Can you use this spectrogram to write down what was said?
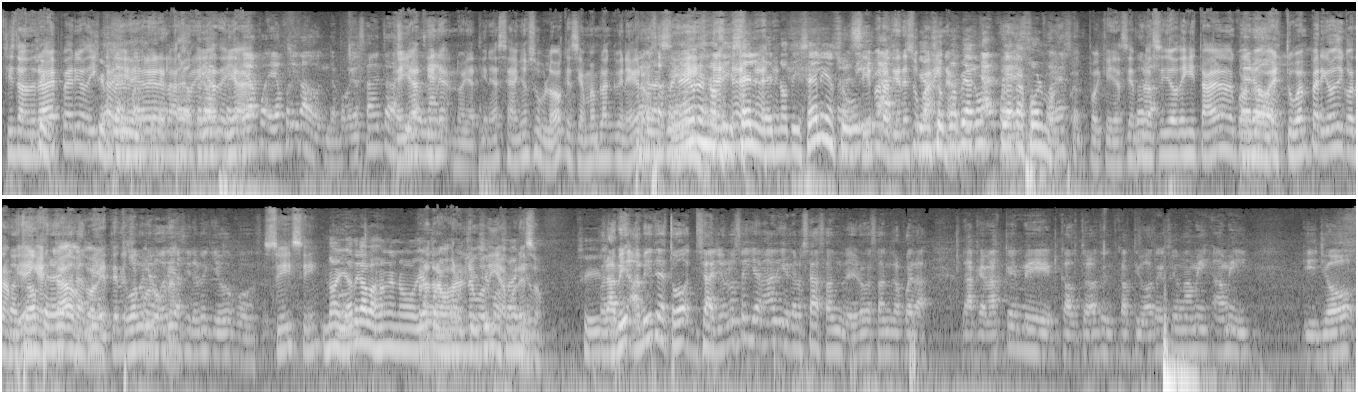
Sí, Sandra Sí, es periodista siempre y ella, pero, ella- pero, pero ella- ella, ella publica dónde? Porque yo solamente la ella tiene, no, ella tiene hace años su blog que se llama En Blanco y Negro. Por eso, Blanco y sí. negro en Noticel, en Noticel y en su, Sí, pero tiene su y en su página. propia Digital, plataforma. por eso. Porque ella siempre Pero- ha sido digital. Cuando pero- estuvo en periódico también, en Estado, también. todavía tiene su Nuevo. Día, si no me equivoco. Sí, sí. No, ella trabajó en el Nuevo Día Pero por trabajó en el Nuevo muchísimos Día, por eso. Sí, Pero sí. a mí, a mí de todo, o sea, yo no sé ya nadie que no sea Sandra. Yo creo que Sandra fue la, la que más que me capturó, captivó atención a mí, a mí. Y yo,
